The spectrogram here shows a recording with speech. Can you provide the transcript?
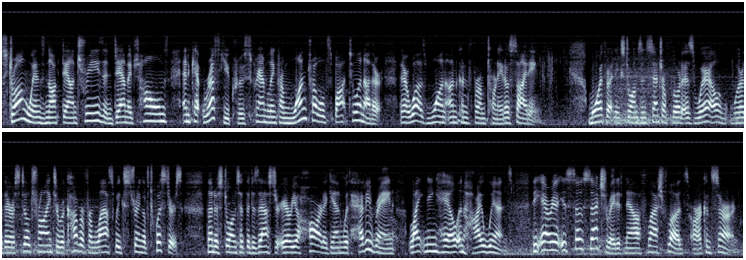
Strong winds knocked down trees and damaged homes and kept rescue crews scrambling from one troubled spot to another. There was one unconfirmed tornado sighting. More threatening storms in central Florida as well, where they're still trying to recover from last week's string of twisters. Thunderstorms hit the disaster area hard again with heavy rain, lightning, hail, and high winds. The area is so saturated now, flash floods are a concern.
